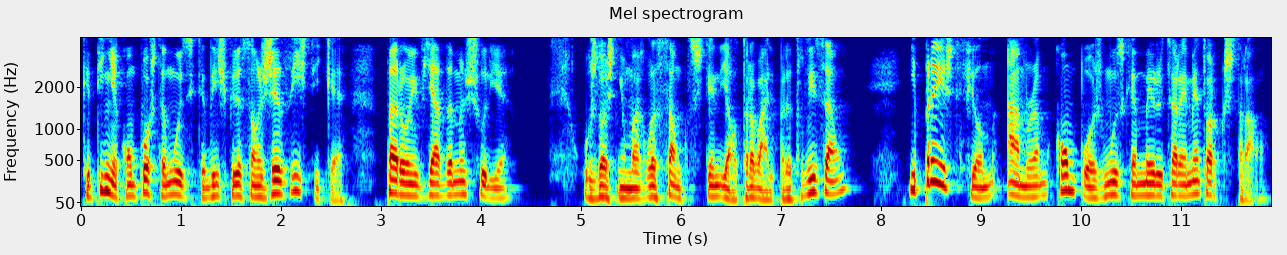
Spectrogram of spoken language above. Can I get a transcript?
que tinha composto a música de inspiração jazzística para o enviado da Manchúria. Os dois tinham uma relação que se estendia ao trabalho para televisão, e para este filme Amram compôs música maioritariamente orquestral.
